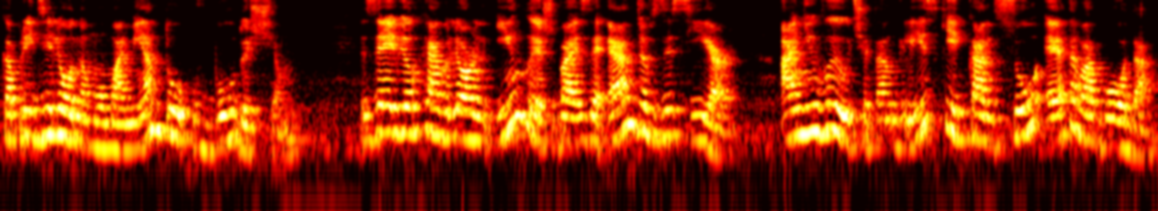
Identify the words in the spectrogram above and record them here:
к определенному моменту в будущем. They will have learned English by the end of this year. Они выучат английский к концу этого года.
